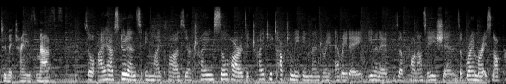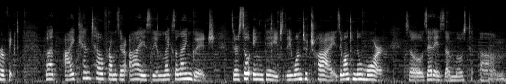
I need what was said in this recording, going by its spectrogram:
to make Chinese masks. So I have students in my class, they're trying so hard. They try to talk to me in Mandarin every day, even if the pronunciation, the grammar is not perfect. But I can tell from their eyes they like the language They're so engaged. They want to try. They want to know more. So that is the most, um,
